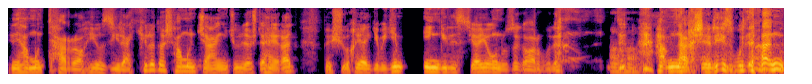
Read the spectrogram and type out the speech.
یعنی همون طراحی و زیرکی رو داشت همون جنگجویی داشت. حقیقت به شوخی اگه بگیم انگلیسی های اون روزگار بودن. هم نقش ریز بودن.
